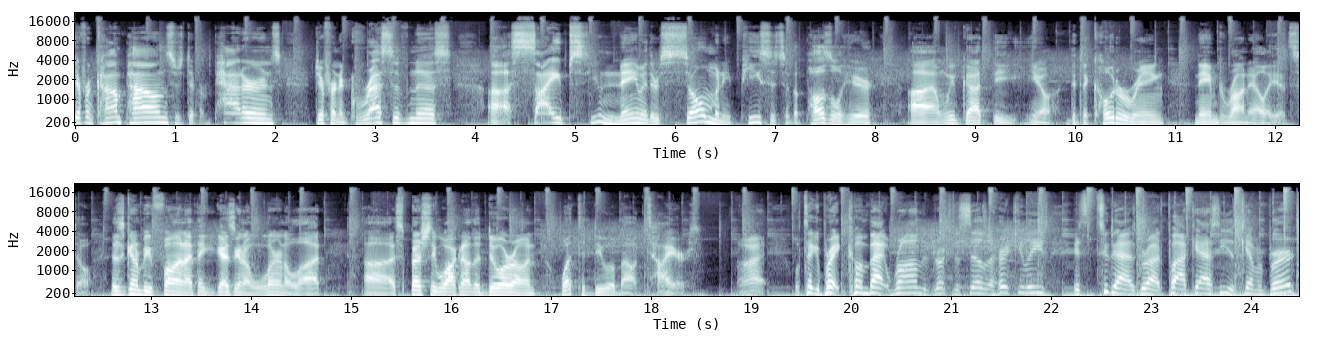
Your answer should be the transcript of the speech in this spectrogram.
different compounds, there's different patterns, different aggressiveness, uh, sipes, you name it. There's so many pieces to the puzzle here. Uh, and we've got the, you know, the Dakota ring named Ron Elliott. So this is going to be fun. I think you guys are going to learn a lot, uh, especially walking out the door on what to do about tires. All right, we'll take a break. Come back, Ron, the director of sales at Hercules. It's the Two Guys Garage podcast. He is Kevin Bird.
